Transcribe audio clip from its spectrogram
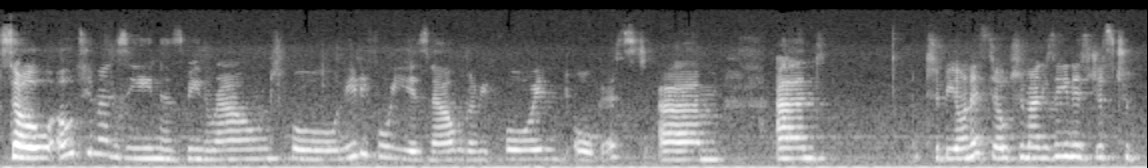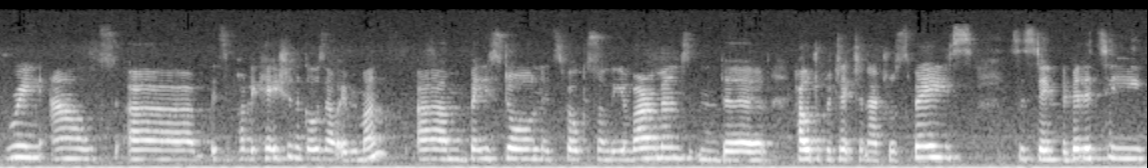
So O2 Magazine has been around for nearly four years now. We're going to be four in August. Um, and to be honest, O2 Magazine is just to bring out, uh, it's a publication that goes out every month um, based on, it's focus on the environment and the, how to protect a natural space, sustainability,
